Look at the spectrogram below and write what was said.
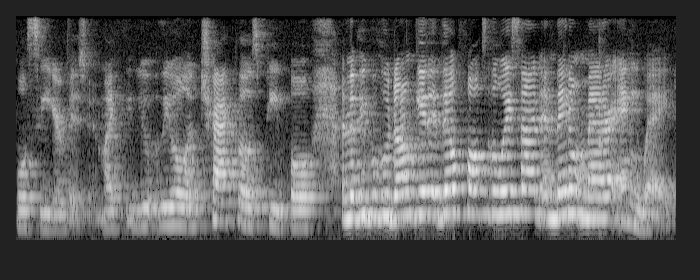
will see your vision. Like you, you'll attract those people and the people who don't get it, they'll fall to the wayside and they don't matter anyway.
